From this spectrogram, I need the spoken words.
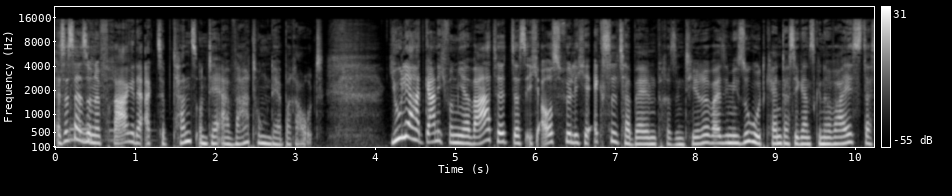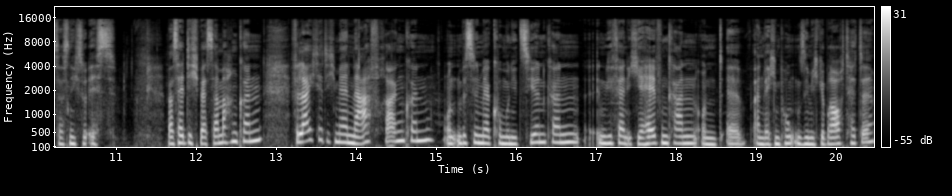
Es ist also eine Frage der Akzeptanz und der Erwartung der Braut. Julia hat gar nicht von mir erwartet, dass ich ausführliche Excel-Tabellen präsentiere, weil sie mich so gut kennt, dass sie ganz genau weiß, dass das nicht so ist. Was hätte ich besser machen können? Vielleicht hätte ich mehr nachfragen können und ein bisschen mehr kommunizieren können, inwiefern ich ihr helfen kann und äh, an welchen Punkten sie mich gebraucht hätte.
